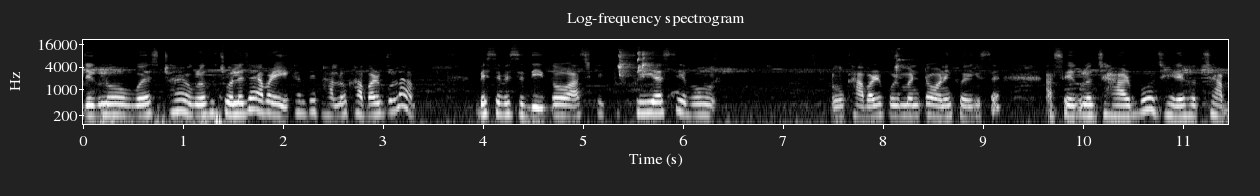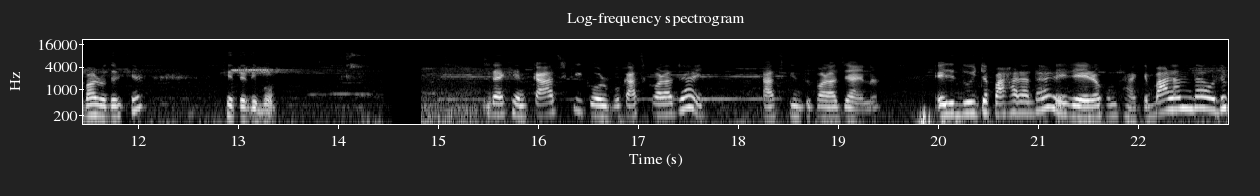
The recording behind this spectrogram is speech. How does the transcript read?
যেগুলো ওয়েস্ট হয় ওগুলো তো চলে যায়। আবার এখান থেকে ভালো খাবারগুলো বেছে বেছে দিই। তো আজকে একটু ফ্রি আছি এবং খাবারের পরিমাণটা অনেক হয়ে গেছে। আজকে এগুলো ঝাড়বো, ঝেড়ে হচ্ছে আবার ওদেরকে খেতে দিব। দেখেন, কাজ কি করব? কাজ করা যায়? কাজ কিন্তু করা যায় না। এই যে দুইটা পাহারাদার, এই যে এরকম থাকে। বারান্দা ওদের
